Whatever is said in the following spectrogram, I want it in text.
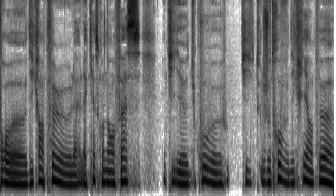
pour décrire un peu la, la caisse qu'on a en face, qui euh, du coup euh, qui je trouve décrit un peu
